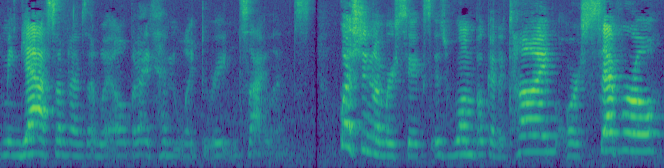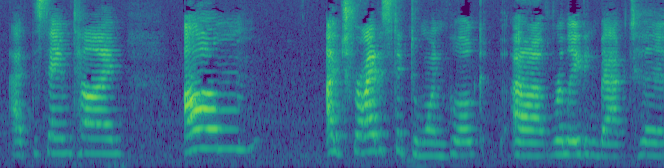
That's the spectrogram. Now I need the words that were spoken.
I mean, yeah, sometimes I will, but I tend to like to read in silence. Question number six is one book at a time or several at the same time. Um, I try to stick to one book, uh, relating back to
